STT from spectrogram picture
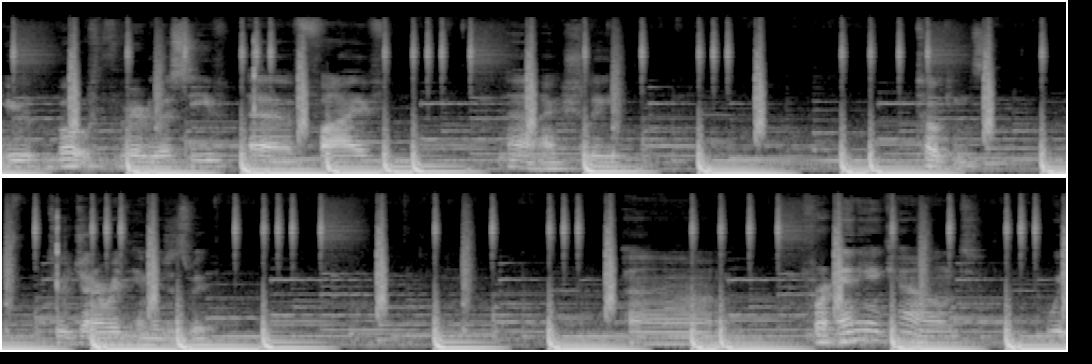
you both will receive uh, five uh, actually tokens to generate images with. Uh, for any account which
